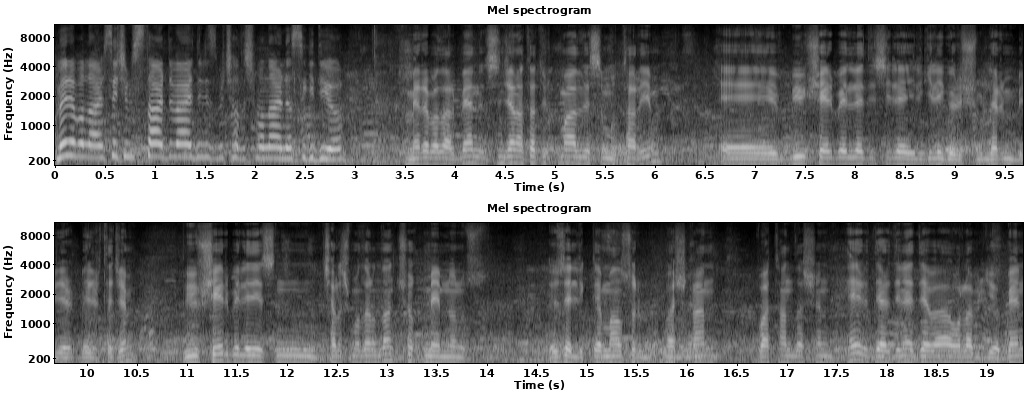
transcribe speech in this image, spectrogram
Merhabalar, seçim startı verdiniz mi? Çalışmalar nasıl gidiyor? Merhabalar, ben Sincan Atatürk Mahallesi muhtarıyım. Ee, Büyükşehir Belediyesi ile ilgili görüşlerimi belir- belirteceğim. Büyükşehir Belediyesi'nin çalışmalarından çok memnunuz. Özellikle Mansur Başkan vatandaşın her derdine deva olabiliyor. Ben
